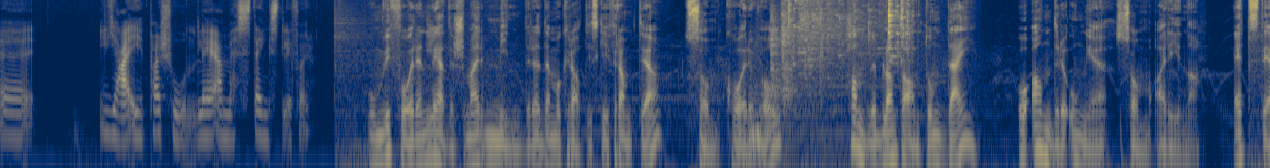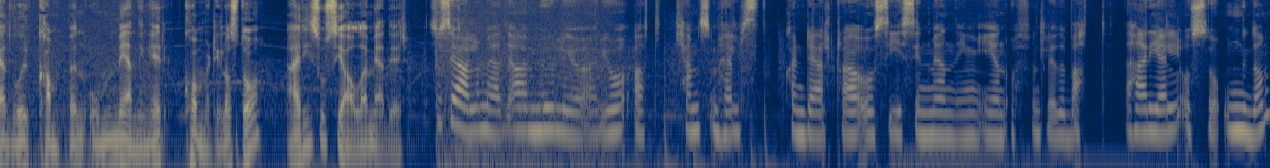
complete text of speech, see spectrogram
eh, jeg personlig er mest engstelig for. Om vi får en leder som er mindre demokratisk i framtida, som Kåre Wold, handler bl.a. om deg og andre unge som Arina. Et sted hvor kampen om meninger kommer til å stå, er i sosiale medier. Sosiale medier muliggjør jo at hvem som helst kan delta og si sin mening i en offentlig debatt. Dette gjelder også ungdom.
